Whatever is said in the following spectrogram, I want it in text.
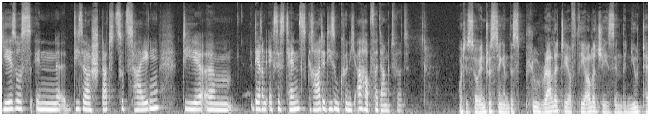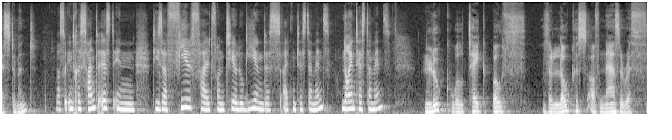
Jesus in dieser Stadt zu zeigen, die, ähm, deren Existenz gerade diesem König Ahab verdankt wird. What is so interesting in this plurality of theologies in the New Testament Was so interessant ist in dieser Vielfalt von Theologien des Alten Testaments, Neuen Testaments, Luke will take both the locus of Nazareth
